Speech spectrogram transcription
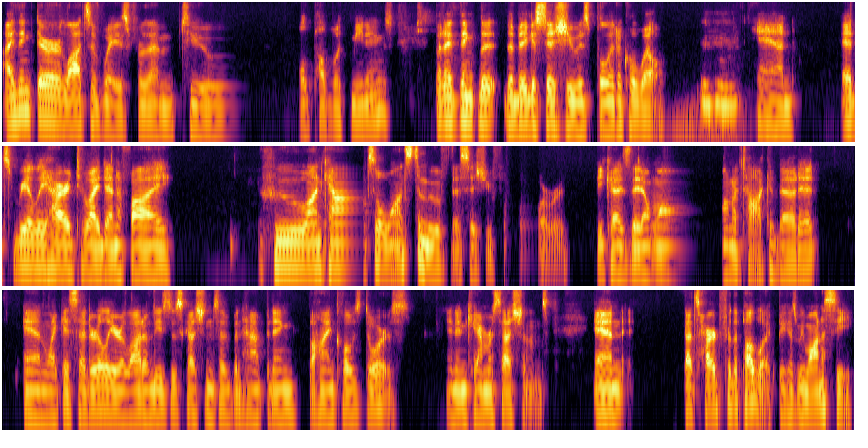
I think there are lots of ways for them to hold public meetings, but I think that the biggest issue is political will. Mhm. And it's really hard to identify who on council wants to move this issue forward because they don't want, want to talk about it. And like I said earlier, a lot of these discussions have been happening behind closed doors and in camera sessions. And that's hard for the public because we want to see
